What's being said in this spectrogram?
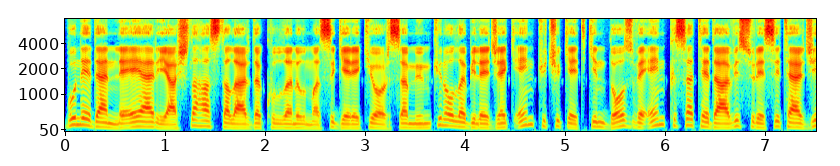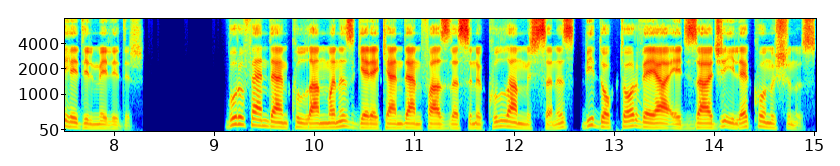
Bu nedenle eğer yaşlı hastalarda kullanılması gerekiyorsa mümkün olabilecek en küçük etkin doz ve en kısa tedavi süresi tercih edilmelidir. Brufen'den kullanmanız gerekenden fazlasını kullanmışsanız, bir doktor veya eczacı ile konuşunuz.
